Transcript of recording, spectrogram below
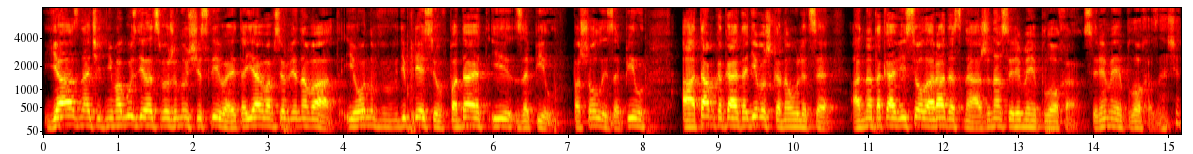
я, значит, не могу сделать свою жену счастливой, это я во всем виноват. И он в депрессию впадает и запил. Пошел и запил. А там какая-то девушка на улице, она такая веселая, радостная, а жена все время ей плохо. Все время ей плохо, значит.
